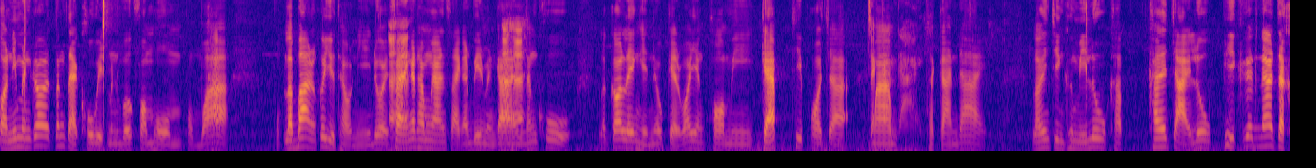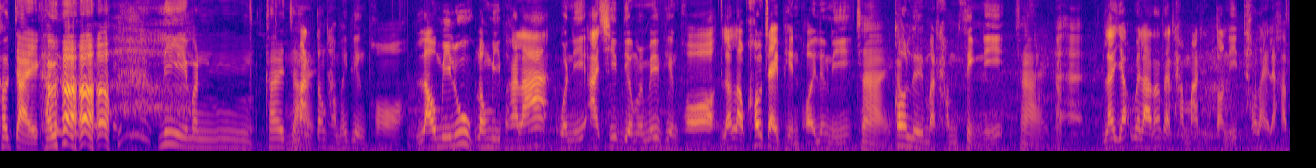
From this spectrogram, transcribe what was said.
ตอนนี้มันก็ตั้งแต่โควิดมัน work from home ผมว่าครับแล้วบ้านก็อยู่แถวนี้ด้วย อ่าแฟนก็ทำงานสายการบินเหมือนกันอ่าฮะทั้งคู่ แล้วก็เล็งเห็นโอกาสว่ายังพอมีแกลบที่พอจะจัดมาการได้ จัดการได้ แล้วจริง ๆ คือมีลูกครับ ค่าใช้จ่ายลูกพี่ก็น่าจะเข้าใจครับ นี่มันค่าใช้จ่าย มันต้องทำให้เพียงพอ เรามีลูกเรามีภาระวันนี้อาชีพเดียวมันไม่เพียงพอ แล้วเราเข้าใจเพนพอยต์เรื่องนี้ ใช่คก็รับเลยมาทำสิ่งนี้ใช่ครับนะฮะระยะเวลาตั้งแต่ทำมาถึงตอนนี้เท่าไหร่แล้วครับ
